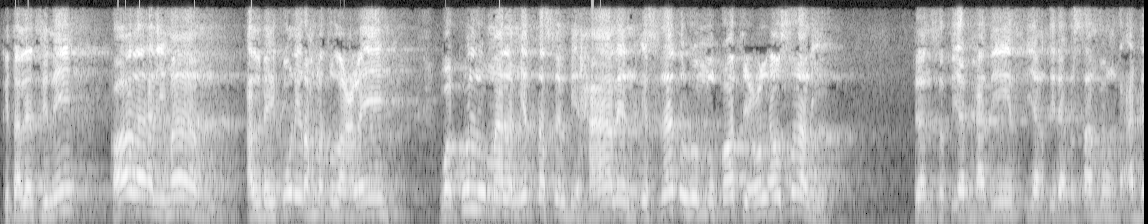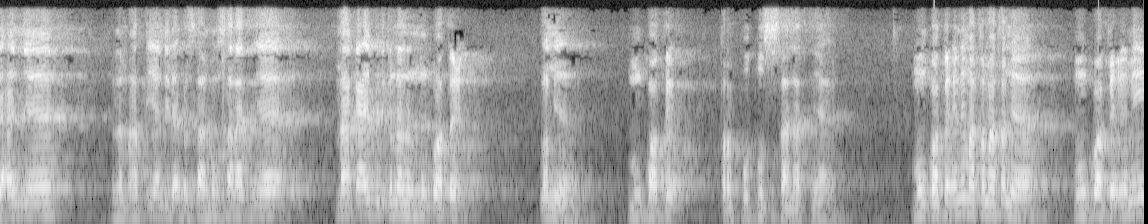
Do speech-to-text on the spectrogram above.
Kita lihat sini qala al-imam Al-Baiquni rahmatullah alaih wa kullu ma lam yattasil bihalin isnaduhu muqati'ul awsali. Dan setiap hadis yang tidak bersambung keadaannya dalam artian tidak bersambung sanadnya, maka itu dikenal munqati'. Paham ya? Munqati' terputus sanadnya. Munqati' ini macam-macam ya. Munqati' ini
